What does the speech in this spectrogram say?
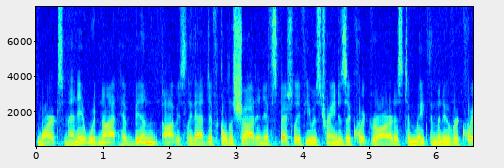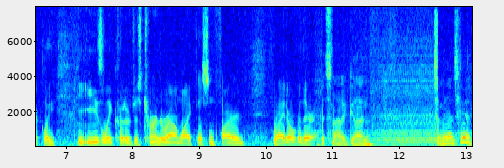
marksman, it would not have been obviously that difficult a shot, and if, especially if he was trained as a quick draw artist to make the maneuver quickly, he easily could have just turned around like this and fired right over there. It's not a gun. Man's head.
